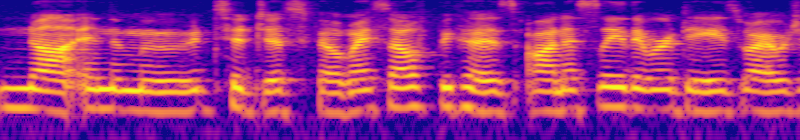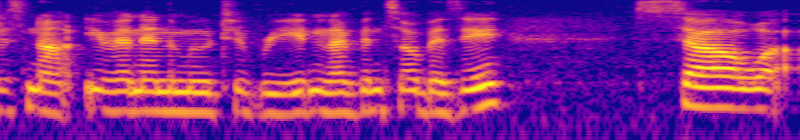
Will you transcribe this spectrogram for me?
not in the mood to just film myself because honestly there were days where I was just not even in the mood to read and I've been so busy. So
